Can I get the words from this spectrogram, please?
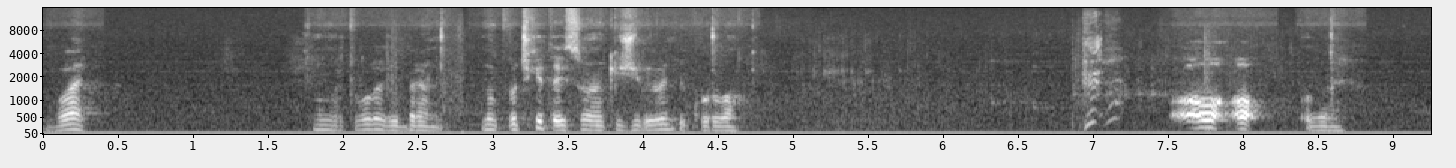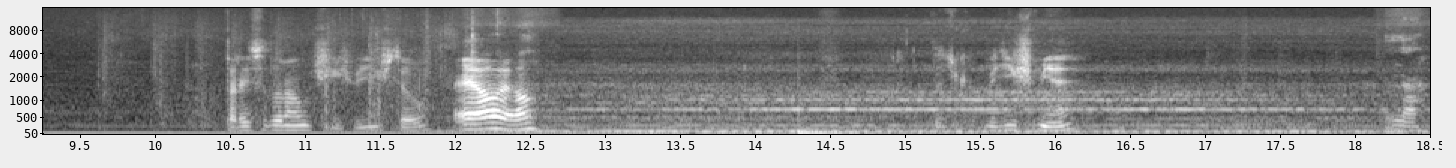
Vole. Jsou mrtvole vybraný. No počkej, tady jsou nějaký živý lidi, kurva. O, o, dobré. Tady se to naučíš, vidíš to? Jo, jo. Teď vidíš mě? Ne.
